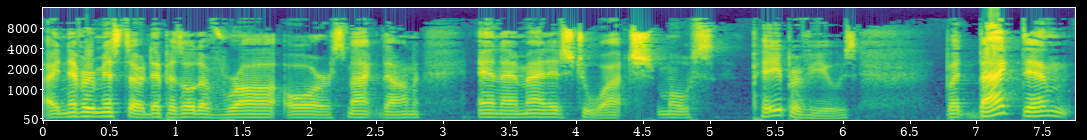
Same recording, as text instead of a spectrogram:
I never missed an episode of Raw or SmackDown, and I managed to watch most pay-per-views. But back then,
